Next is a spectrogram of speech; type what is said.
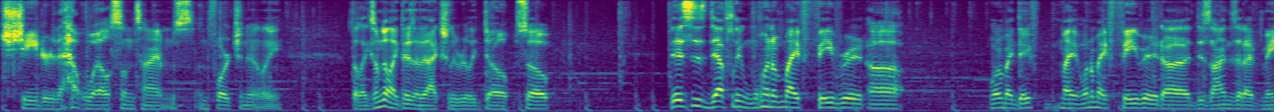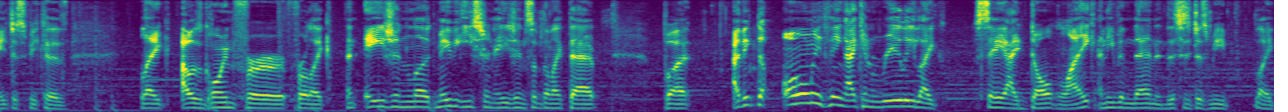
shader that well sometimes, unfortunately. So like something like this is actually really dope. So this is definitely one of my favorite uh one of my day my one of my favorite uh designs that I've made just because like I was going for for like an Asian look, maybe Eastern Asian, something like that. But I think the only thing I can really like say I don't like, and even then, this is just me like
